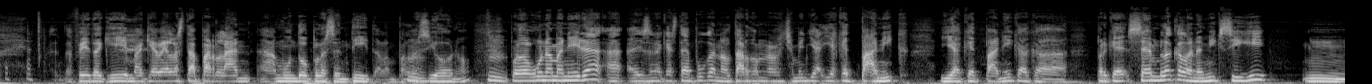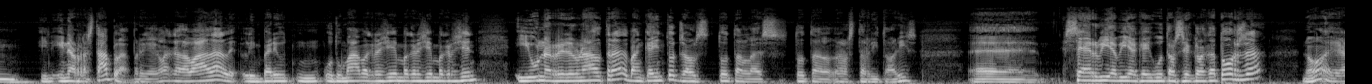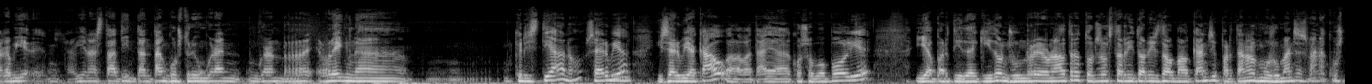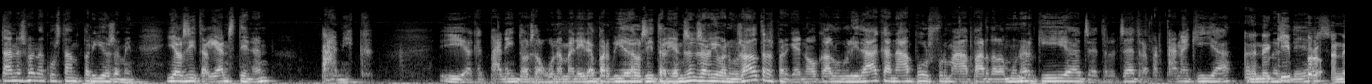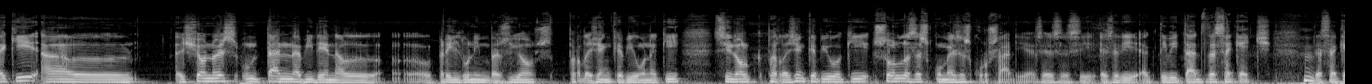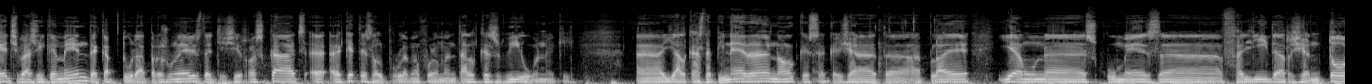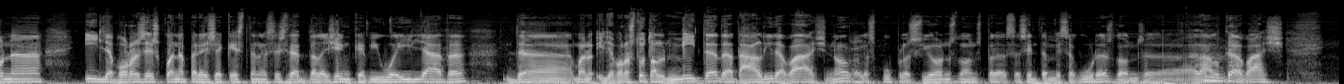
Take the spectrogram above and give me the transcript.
De fet, aquí Maquiavel està parlant amb un doble sentit, a l'empalació, mm. no? Mm. Però d'alguna manera, és en aquesta època, en el tard del Renaixement, hi ha, hi ha aquest pànic, hi ha aquest pànic a que... perquè sembla que l'enemic sigui mm, inarrestable, perquè clar, cada vegada l'imperi otomà va creixent, va creixent, va creixent, i una rere una altra van caient tots els, totes les, tots els territoris. Eh, Sèrbia havia caigut al segle XIV, no? Eh, havia, havien estat intentant construir un gran, un gran regne cristià, no? Sèrbia, mm. i Sèrbia cau a la batalla de Kosovo-Polie, i a partir d'aquí, doncs, un rere un altre, tots els territoris dels Balcans, i per tant els musulmans es van acostant, es van acostant perillosament. I els italians tenen pànic i aquest pànic, doncs, d'alguna manera, per via dels italians ens arriba a nosaltres, perquè no cal oblidar que Nàpols formava part de la monarquia, etc etc. Per tant, aquí hi ha en aquí, idees... Però en aquí el, això no és un tan evident el, el perill d'una invasió per la gent que viuen aquí, sinó el, per la gent que viu aquí són les escomeses corsàries, és a, dir, és a dir, activitats de saqueig. Mm. De saqueig, bàsicament, de capturar presoners, d'exigir rescats. Eh, aquest és el problema fonamental que es viuen aquí. Eh, hi ha el cas de Pineda, no?, que s'ha quejat a, a plaer, hi ha una escomesa fallida argentona, i llavors és quan apareix aquesta necessitat de la gent que viu aïllada de... Bueno, i llavors tot el mite de dalt i de baix, no? que les poblacions doncs, per, se senten més segures doncs, a, a dalt mm. que a baix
